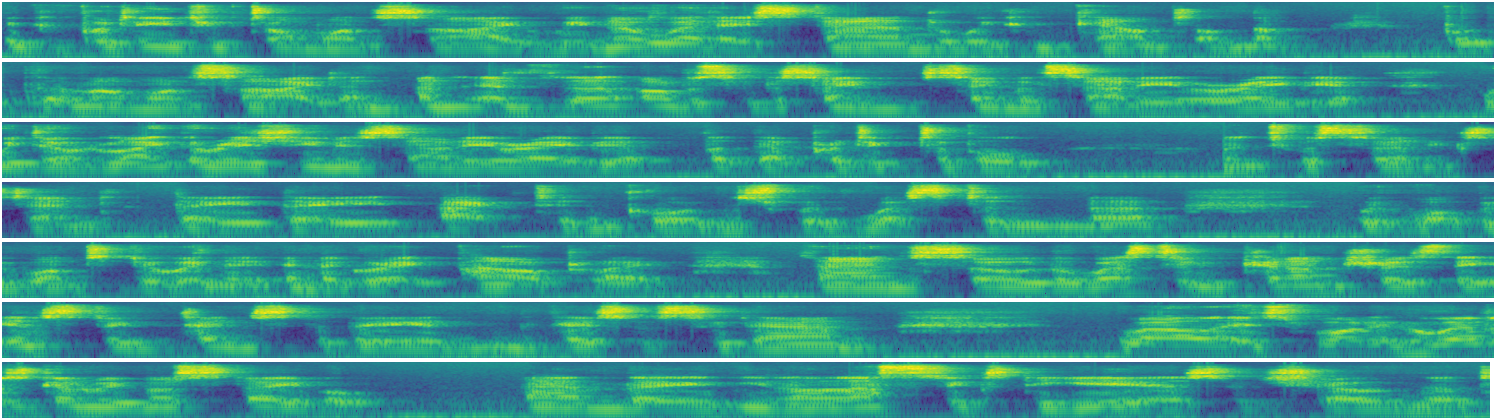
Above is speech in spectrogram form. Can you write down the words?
We can put Egypt on one side. We know where they stand, and we can count on them. Put them on one side. And, and, and obviously the same, same with Saudi Arabia. We don't like the regime in Saudi Arabia, but they're predictable and to a certain extent, they they act in accordance with Western uh, with what we want to do in the, in the great power play. And so the Western countries, the instinct tends to be, in the case of Sudan, well, it's what whoever's going to be most stable. And they, you know, the last sixty years have shown that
